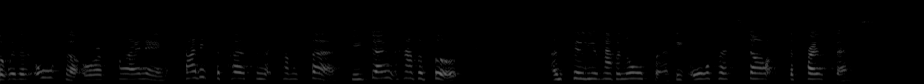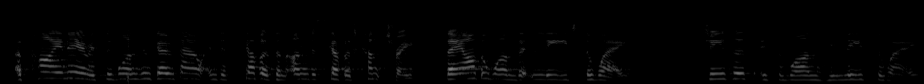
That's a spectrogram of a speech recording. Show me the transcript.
But with an author or a pioneer, that is the person that comes first. You don't have a book until you have an author. The author starts the process. A pioneer is the one who goes out and discovers an undiscovered country. They are the one that lead the way. Jesus is the one who leads the way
